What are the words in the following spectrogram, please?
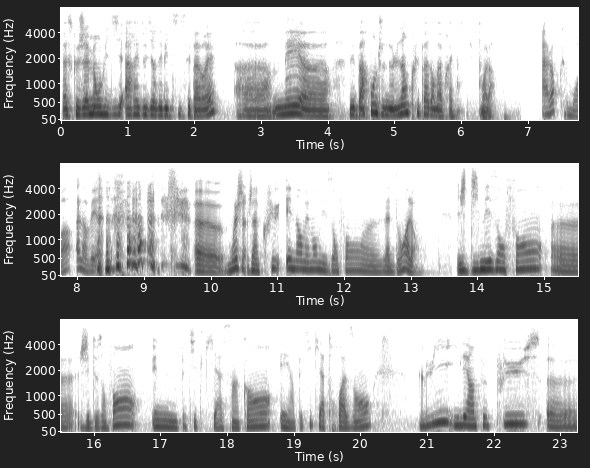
parce que jamais on lui dit Arrête de dire des bêtises, c'est pas vrai. mais, mais par contre, je ne l'inclus pas dans ma pratique. Voilà. Alors que moi, à l'inverse, moi j'inclus énormément mes enfants là-dedans. Alors, je dis mes enfants, euh, j'ai deux enfants, une petite qui a 5 ans et un petit qui a 3 ans. Lui, il est un peu plus euh,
